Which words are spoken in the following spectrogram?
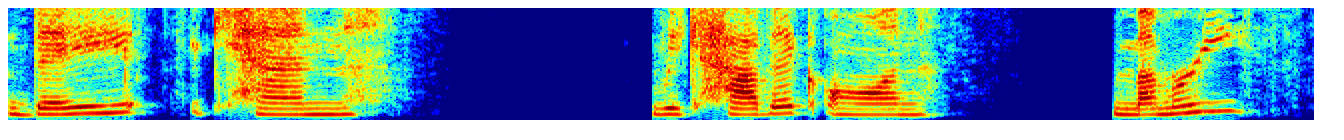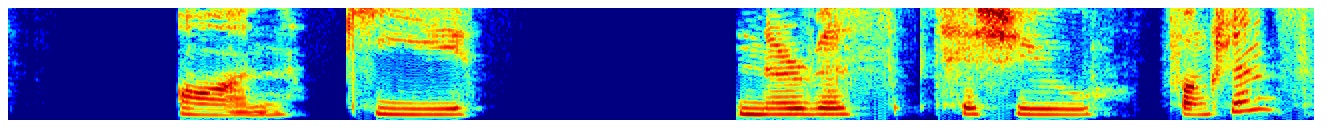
they can wreak havoc on memory, on key nervous tissue functions,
